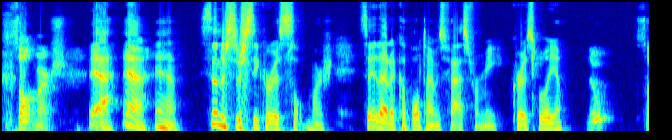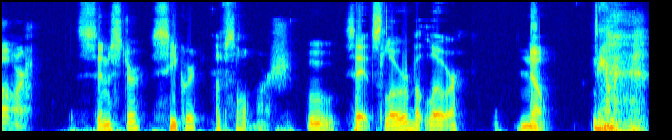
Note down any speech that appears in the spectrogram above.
Saltmarsh. Yeah, yeah, yeah. Sinister Secret of Saltmarsh. Say that a couple of times fast for me, Chris, will you? Nope. Saltmarsh. Sinister Secret of Saltmarsh. Ooh, say it slower but lower. No. Damn it.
